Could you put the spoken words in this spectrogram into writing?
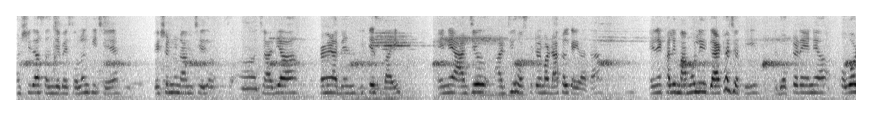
હર્ષિદા સંજયભાઈ સોલંકી છે. પેશન્ટનું નામ છે જાડિયા પ્રવીણાબેન હિતેશભાઈ. એને આજે આરજી હોસ્પિટલમાં દાખલ કર્યા હતા. એને ખાલી મામૂલી ગાંઠ જ હતી. ડૉક્ટરે એને ઓવર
